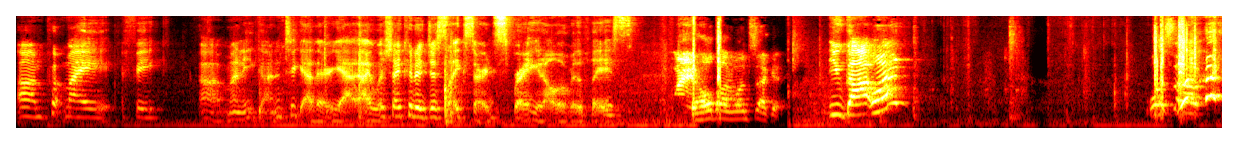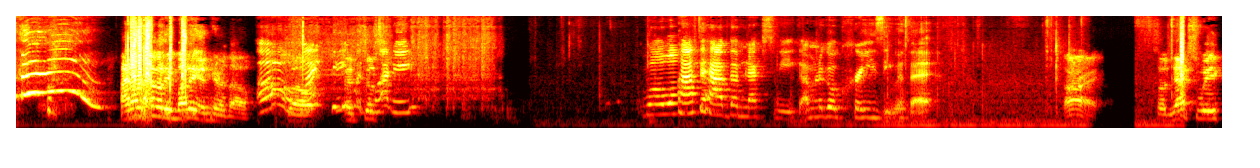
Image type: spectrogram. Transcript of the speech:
um, put my fake uh, money gun together. Yeah, I wish I could have just like started spraying it all over the place. Wait, hold on one second. You got one? What's up? I don't have any money in here, though. Oh, So, my cake it's with just- money. Well, we'll have to have them next week. I'm gonna go crazy with it. All right. So next week,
